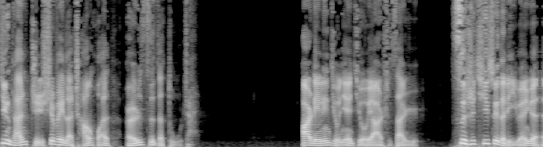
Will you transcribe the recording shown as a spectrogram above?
竟然只是为了偿还儿子的赌债。二零零九年九月二十三日，四十七岁的李媛媛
